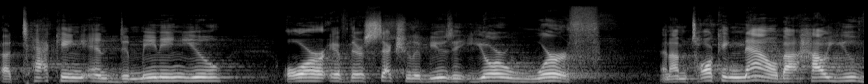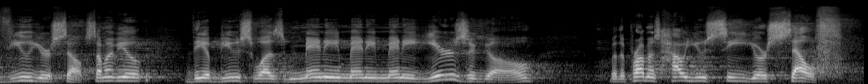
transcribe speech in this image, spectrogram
attacking and demeaning you, or if they're sexually abusing, your worth, and I'm talking now about how you view yourself. Some of you, the abuse was many, many, many years ago, but the problem is how you see yourself.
